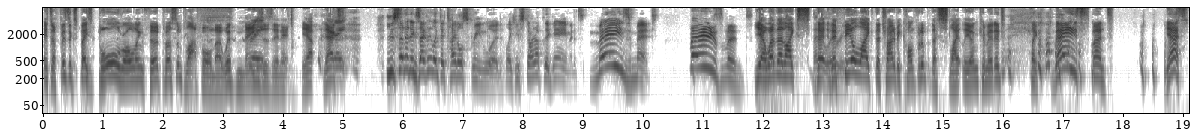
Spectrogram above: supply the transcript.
it's a physics-based ball-rolling third-person platformer with mazes in it. Yep. Next. Great. You said it exactly like the title screen would. Like you start up the game and it's mazement. Basement. Yeah, where they're like they, they feel like they're trying to be confident, but they're slightly uncommitted. It's like basement. Yes,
